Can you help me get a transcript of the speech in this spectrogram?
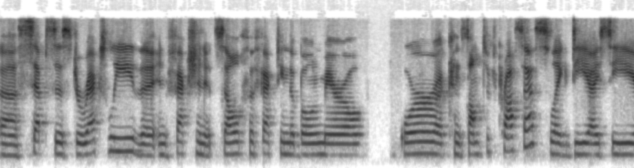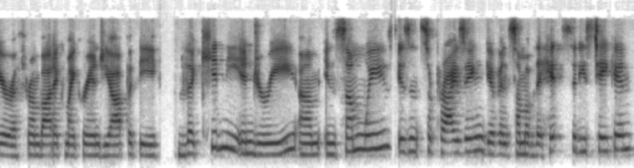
uh, sepsis directly, the infection itself affecting the bone marrow, or a consumptive process like DIC or a thrombotic microangiopathy. The kidney injury, um, in some ways, isn't surprising given some of the hits that he's taken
